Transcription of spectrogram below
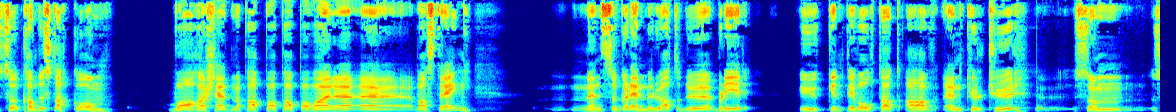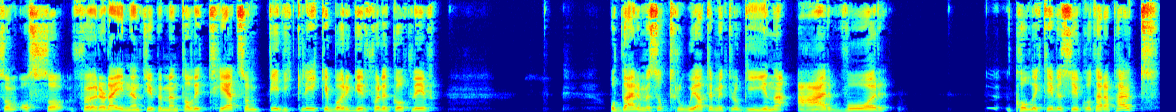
så kan du snakke om hva har skjedd med pappa, pappa var, uh, var streng, men så glemmer du at du blir ukentlig voldtatt av en kultur som, som, også fører deg inn i en type mentalitet som virkelig ikke borger for et godt liv. Og dermed så tror jeg at mytologiene er vår kollektive psykoterapeut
